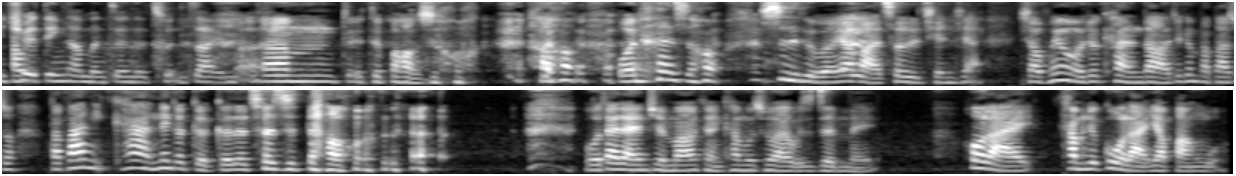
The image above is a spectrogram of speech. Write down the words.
你确定他们真的存在吗？嗯，对，这不好说。然后我那时候试图要把车子牵起来，小朋友我就看到，就跟爸爸说：“爸爸，你看那个哥哥的车子倒了。”我戴的安全帽可能看不出来我是真没。后来他们就过来要帮我，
